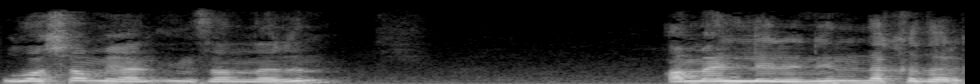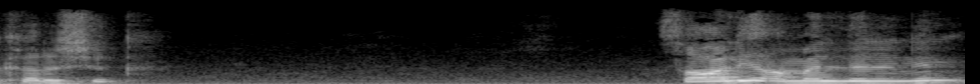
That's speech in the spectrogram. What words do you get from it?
ulaşamayan insanların amellerinin ne kadar karışık, salih amellerinin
